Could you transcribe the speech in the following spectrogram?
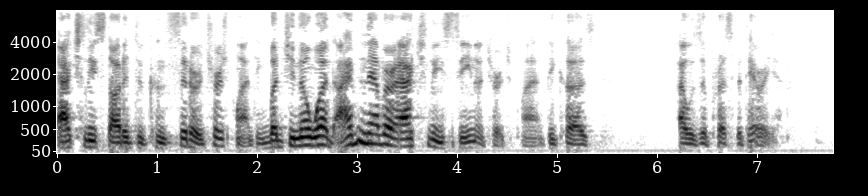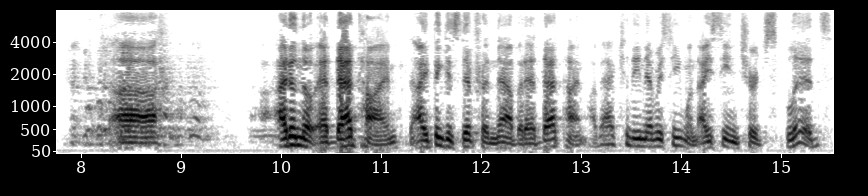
actually started to consider church planting. But you know what? I've never actually seen a church plant because I was a Presbyterian. Uh, I don't know. At that time, I think it's different now, but at that time, I've actually never seen one. I've seen church splits,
